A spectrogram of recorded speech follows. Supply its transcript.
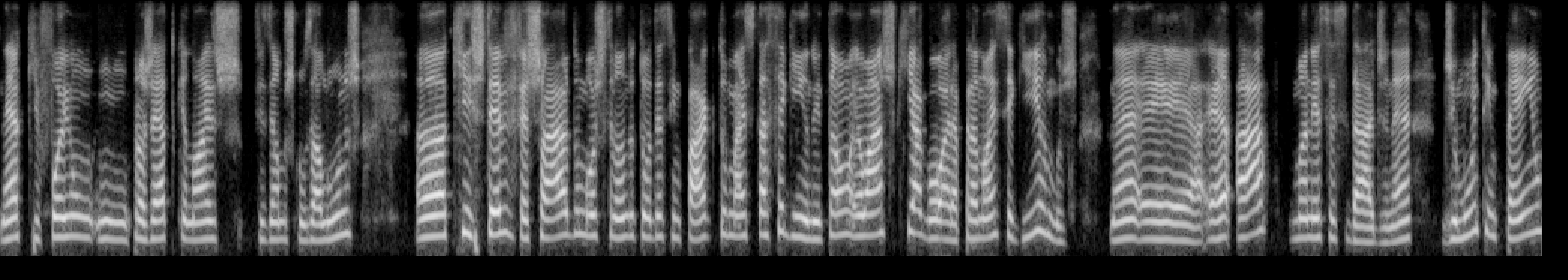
né, que foi um, um projeto que nós fizemos com os alunos, Uh, que esteve fechado, mostrando todo esse impacto, mas está seguindo. Então, eu acho que agora, para nós seguirmos, né, é, é, há uma necessidade, né, de muito empenho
